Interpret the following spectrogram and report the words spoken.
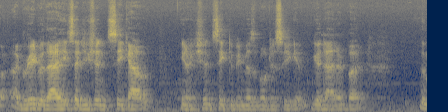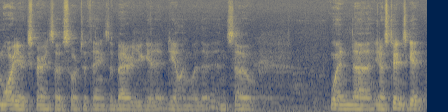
agreed with that. He said you shouldn't seek out, you know, you shouldn't seek to be miserable just so you get good at it. But the more you experience those sorts of things, the better you get at dealing with it. And so when uh, you know students get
